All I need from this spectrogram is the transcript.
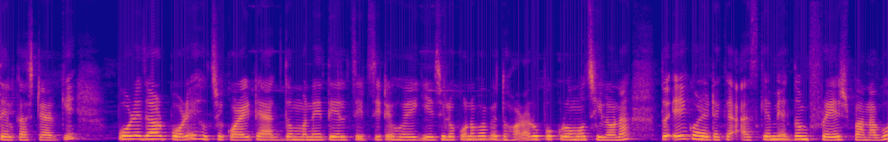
তেল কাস্টে আর কি। পড়ে যাওয়ার পরে হচ্ছে কড়াইটা একদম মানে তেল চিটচিটে হয়ে গিয়েছিল, কোনোভাবে ধরার উপক্রমও ছিল না। তো এই কড়াইটাকে আজকে আমি একদম ফ্রেশ বানাবো।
